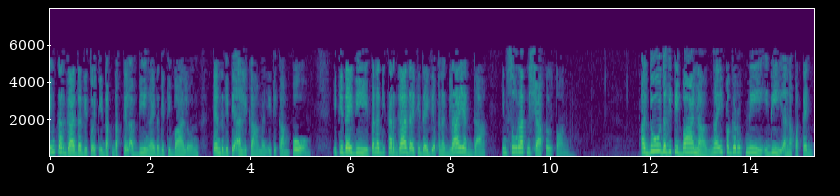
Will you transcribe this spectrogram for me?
inkargada dito iti dakdakkel abingay dagiti balon ken dagiti alikaman iti kampo. Iti daydi panagikargada iti daydi a panaglayag da insurat ni Shackleton. Adu dagiti banag nga ipagarup mi idi anapateg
